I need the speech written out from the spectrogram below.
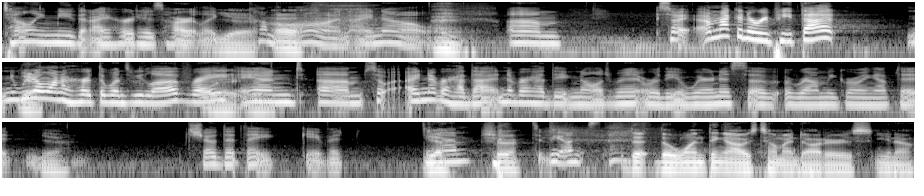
telling me that i hurt his heart like Yeah. come Oh. on i know um, so I, i'm not going to repeat that we Yeah. don't want to hurt the ones we love right, Right, right. and um, so i never had that i never had the acknowledgement or the awareness of around me growing up that Yeah. showed that they gave it Yeah, damn, sure. to be honest the the one thing I always tell my daughter is, you know,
